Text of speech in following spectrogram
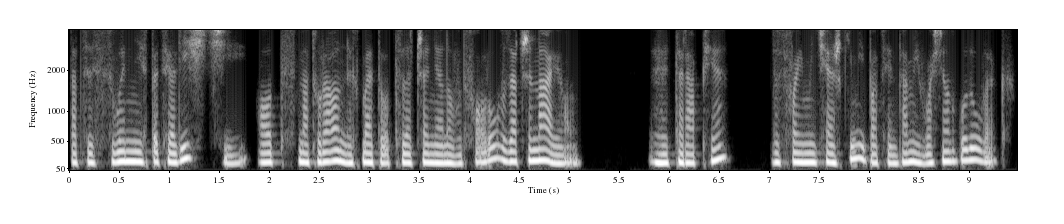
tacy słynni specjaliści od naturalnych metod leczenia nowotworów zaczynają y, terapię ze swoimi ciężkimi pacjentami właśnie od głodówek.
